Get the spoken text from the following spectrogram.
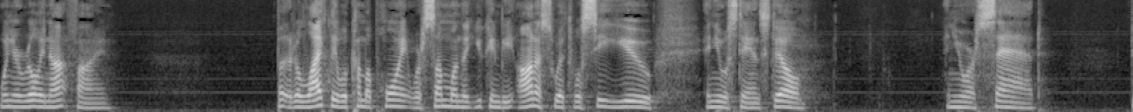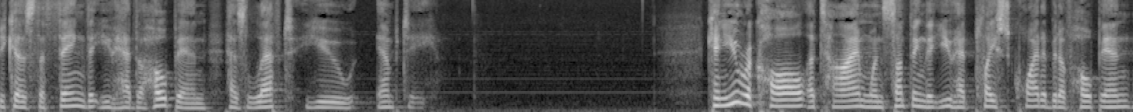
when you're really not fine. But it'll likely will come a point where someone that you can be honest with will see you and you will stand still. And you are sad because the thing that you had the hope in has left you empty. Can you recall a time when something that you had placed quite a bit of hope in?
